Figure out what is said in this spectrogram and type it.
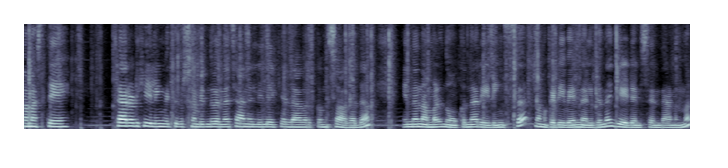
നമസ്തേ. ടാരോഡ് ഹീലിംഗ് വിത്ത് കൃഷ്ണബിന്ദു എന്ന ചാനലിലേക്ക് എല്ലാവർക്കും സ്വാഗതം. ഇന്ന് നമ്മൾ നോക്കുന്ന റീഡിങ്സ് നമുക്ക് ഡിവൈൻ നൽകുന്ന ഗൈഡൻസ് എന്താണെന്ന്.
